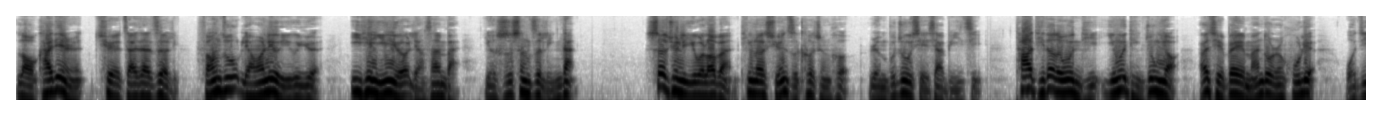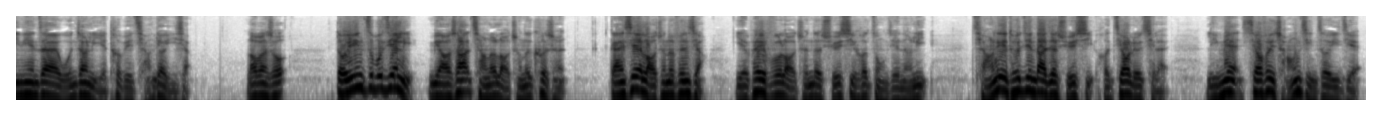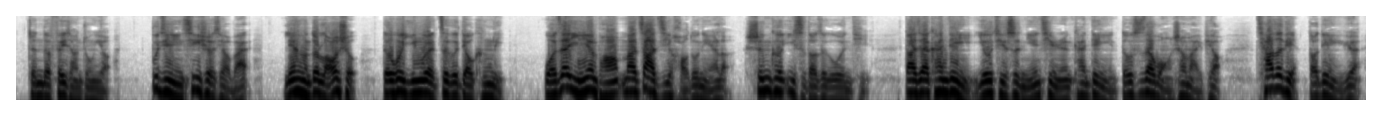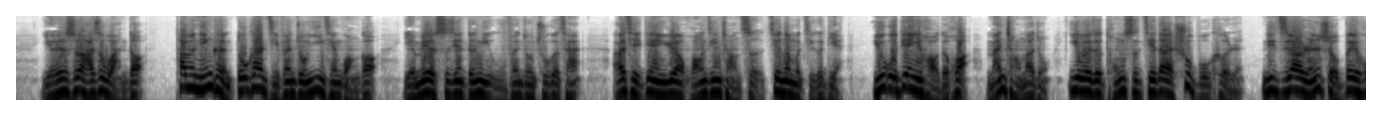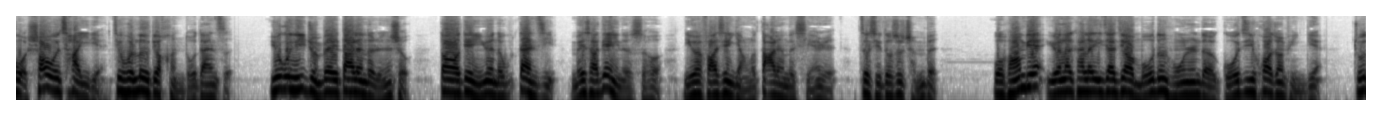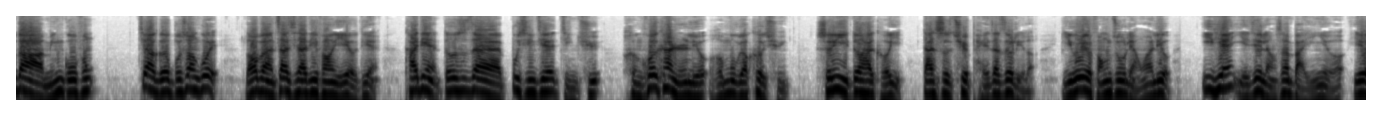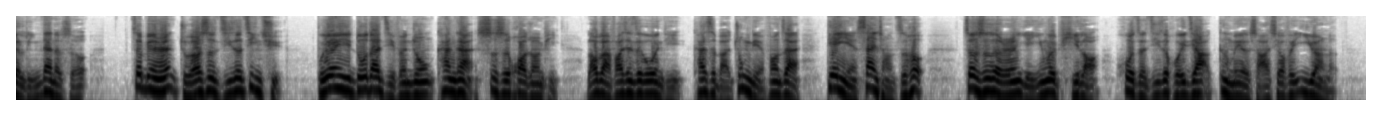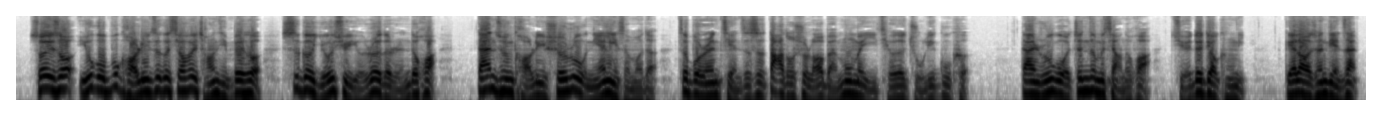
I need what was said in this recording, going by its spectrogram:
老开店人却栽在这里，房租两万六一个月，一天营业额两三百，有时甚至零蛋。社群里一位老板听了选址课程后，忍不住写下笔记。他提到的问题因为挺重要，而且被蛮多人忽略，我今天在文章里也特别强调一下。老板说，抖音直播间里秒杀抢了老陈的课程，感谢老陈的分享，也佩服老陈的学习和总结能力，强烈推荐大家学习和交流起来。里面消费场景这一节真的非常重要，不仅新手小白，连很多老手都会因为这个掉坑里。我在影院旁卖炸鸡好多年了，深刻意识到这个问题。大家看电影，尤其是年轻人看电影，都是在网上买票，掐着点到电影院，有些时候还是晚到。他们宁肯多看几分钟印钱广告，也没有时间等你五分钟出个餐。而且电影院黄金场次就那么几个点，如果电影好的话，满场那种，意味着同时接待数波客人。你只要人手备货稍微差一点，就会漏掉很多单子。如果你准备大量的人手，到电影院的淡季没啥电影的时候，你会发现养了大量的闲人，这些都是成本。我旁边原来开了一家叫摩登红人的国际化妆品店，主打民国风，价格不算贵。老板在其他地方也有店。开店都是在步行街景区，很会看人流和目标客群，生意都还可以，但是却赔在这里了。一个月房租两万六，一天也就两三百营业额，也有零蛋的时候。这边人主要是急着进去，不愿意多待几分钟看看试试化妆品。老板发现这个问题，开始把重点放在电影散场之后，这时的人也因为疲劳或者急着回家，更没有啥消费意愿了。所以说，如果不考虑这个消费场景背后是个有血有肉的人的话，单纯考虑收入、年龄什么的，这波人简直是大多数老板梦寐以求的主力顾客。但如果真这么想的话，绝对掉坑里。给老陈点赞。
